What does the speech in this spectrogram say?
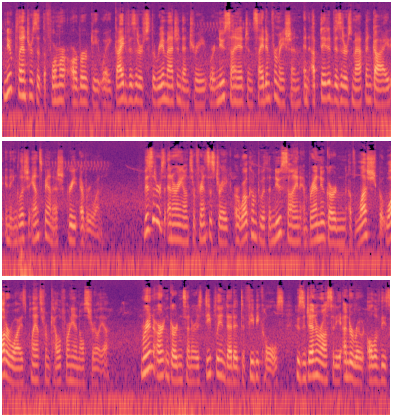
New planters at the former Arbor Gateway guide visitors to the reimagined entry, where new signage and site information, an updated visitor's map and guide in English and Spanish greet everyone. Visitors entering on Sir Francis Drake are welcomed with a new sign and brand new garden of lush but water-wise plants from California and Australia. Marin Art and Garden Center is deeply indebted to Phoebe Coles, whose generosity underwrote all of these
